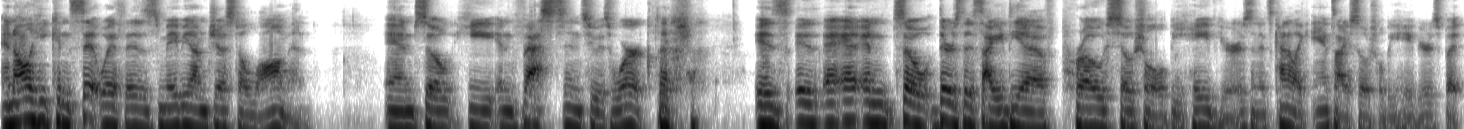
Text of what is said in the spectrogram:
And all he can sit with is maybe I'm just a lawman. And so he invests into his work, which is is and, and so there's this idea of pro-social behaviors, and it's kind of like anti-social behaviors, but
